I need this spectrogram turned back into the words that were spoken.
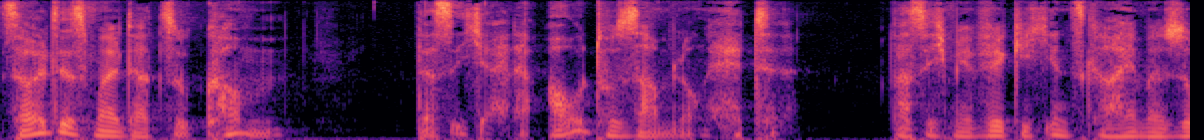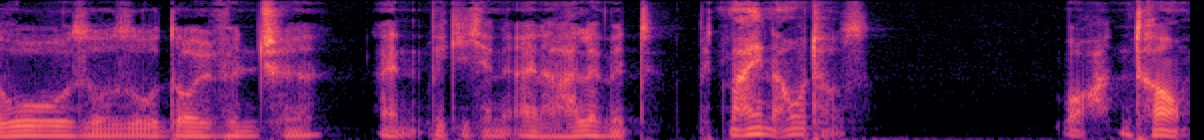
sollte es mal dazu kommen, dass ich eine Autosammlung hätte, was ich mir wirklich insgeheime so, so, so doll wünsche, ein, wirklich eine, eine Halle mit, mit meinen Autos. Boah, ein Traum.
